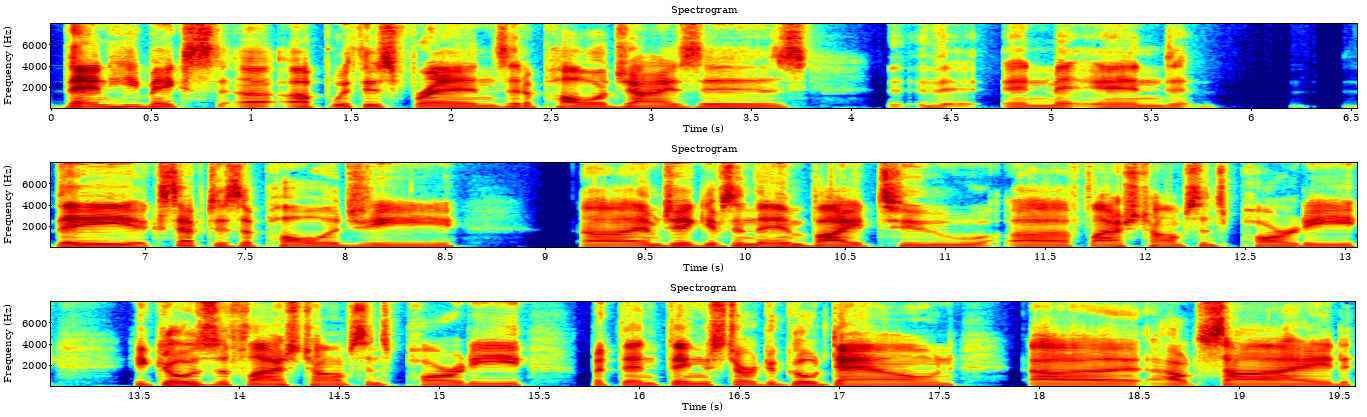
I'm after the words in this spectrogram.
then he makes uh, up with his friends and apologizes, and and they accept his apology uh, MJ gives him the invite to uh, Flash Thompson's party. He goes to Flash Thompson's party, but then things start to go down uh, outside,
